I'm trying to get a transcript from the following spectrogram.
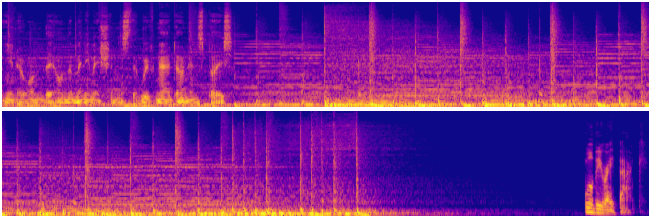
you know, on the on the many missions that we've now done in space. We'll be right back.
